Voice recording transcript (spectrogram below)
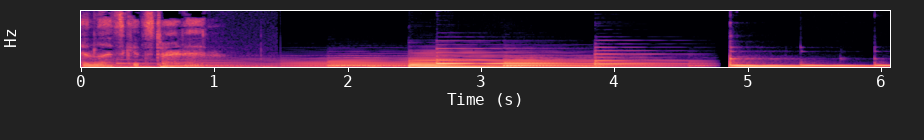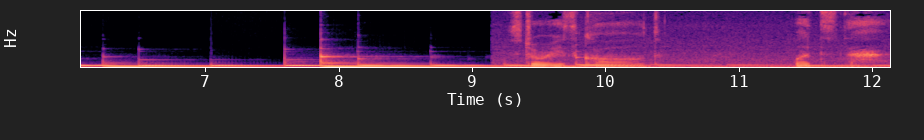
and let's get started. Story is called What's That?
